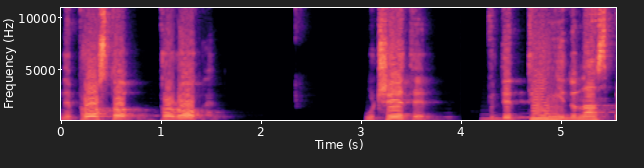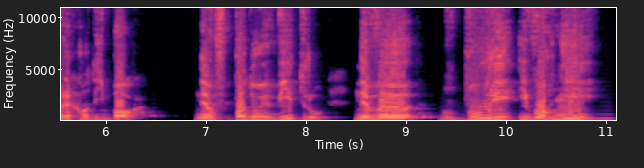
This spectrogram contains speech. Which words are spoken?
Не просто пророк, учитель. В дитині до нас приходить Бог. Не в подуї вітру, не в, в бурі і вогні,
